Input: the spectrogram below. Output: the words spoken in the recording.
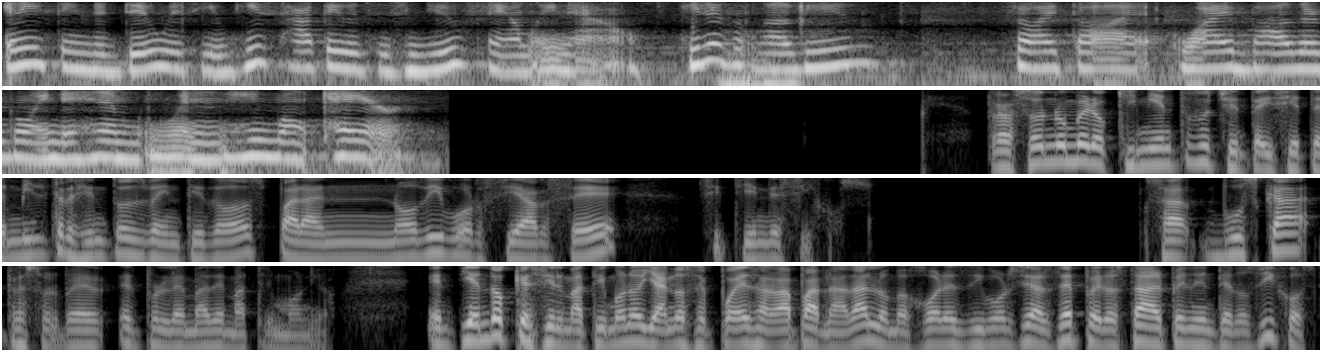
anything to do with you. He's happy with his new family now. He doesn't love you. So I thought, why bother going to him when he won't care? Razón número 587.322 para no divorciarse si tienes hijos. O sea, busca resolver el problema de matrimonio. Entiendo que si el matrimonio ya no se puede salvar para nada, lo mejor es divorciarse, pero estar al pendiente de los hijos.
